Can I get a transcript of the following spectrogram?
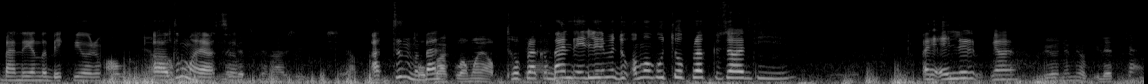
Ben de yanında bekliyorum. Aldım ya. Aldın mı hayatım? Negatif enerji şey yaptım. Attın mı? Ben Topraklama yaptım. toprak yani. ben de ellerimi du- ama bu toprak güzel değil. Ay ellerim yani Bir önemi yok. iletken ya.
